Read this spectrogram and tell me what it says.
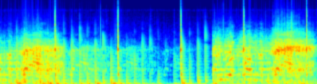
from the back. From the back.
